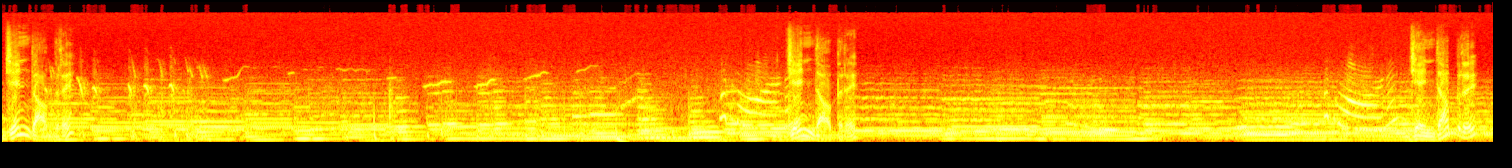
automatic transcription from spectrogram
Dzień dobry. Dzień dobry. Dzień dobry.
